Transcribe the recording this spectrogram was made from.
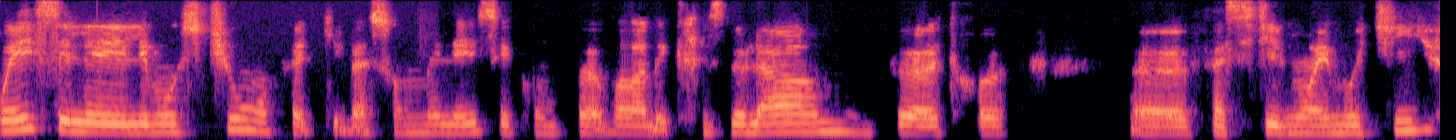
Oui, c'est l'émotion en fait qui va s'en mêler. C'est qu'on peut avoir des crises de larmes, on peut être facilement émotif,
